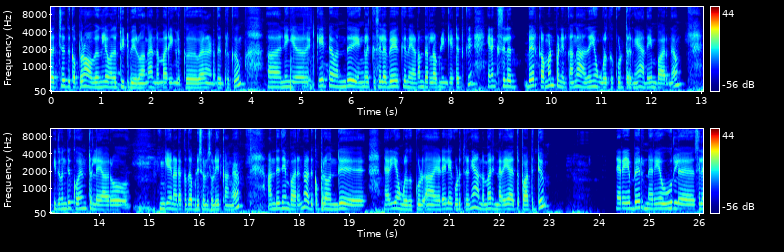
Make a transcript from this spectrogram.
தைச்சதுக்கப்புறம் அவங்களே வந்து தூக்கிட்டு போயிடுவாங்க அந்த மாதிரி எங்களுக்கு வேலை நடந்துகிட்ருக்கு நீங்கள் கேட்ட வந்து எங்களுக்கு சில பேருக்கு இந்த இடம் தரல அப்படின்னு கேட்டதுக்கு எனக்கு சில பேர் கமெண்ட் பண்ணியிருக்காங்க அதையும் உங்களுக்கு கொடுத்துருங்க அதையும் பாருங்கள் இது வந்து கோயம்புத்தூரில் யாரோ இங்கே நடக்குது அப்படி சொல்லி சொல்லியிருக்காங்க. அந்த இதையும் பாருங்கள் அதுக்கப்புறம் வந்து நிறைய உங்களுக்கு கொடு இடையிலே கொடுத்துருங்க அந்த மாதிரி நிறையா இது பார்த்துட்டு நிறைய பேர் நிறைய ஊரில் சில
